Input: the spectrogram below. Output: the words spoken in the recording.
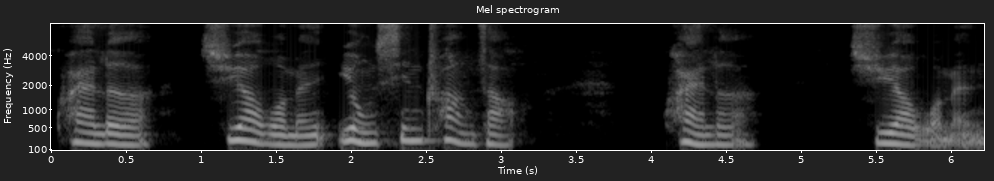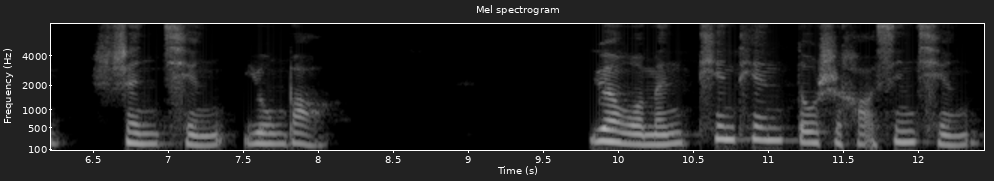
快乐需要我们用心创造，快乐需要我们深情拥抱。愿我们天天都是好心情。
